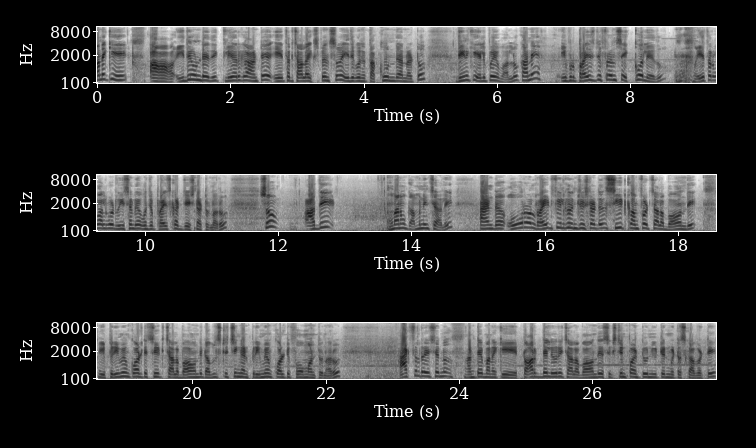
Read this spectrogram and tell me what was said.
మనకి ఇది ఉండేది క్లియర్గా అంటే ఈతర్ చాలా ఎక్స్పెన్సివ్ ఇది కొంచెం తక్కువ ఉంది అన్నట్టు దీనికి వెళ్ళిపోయే వాళ్ళు. కానీ ఇప్పుడు ప్రైస్ డిఫరెన్స్ ఎక్కువ లేదు. ఈతర్ వాళ్ళు కూడా రీసెంట్గా కొంచెం ప్రైస్ కట్ చేసినట్టున్నారు. సో అది మనం గమనించాలి. అండ్ ఓవరాల్ రైడ్ ఫీల్ గురించి చూసినట్టయితే సీట్ కంఫర్ట్ చాలా బాగుంది. ఈ ప్రీమియం క్వాలిటీ సీట్ చాలా బాగుంది. Double stitching and premium quality foam అంటున్నారు. యాక్సలరేషన్ అంటే మనకి టార్క్ డెలివరీ చాలా బాగుంది. Sixteen point two newton metres కాబట్టి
